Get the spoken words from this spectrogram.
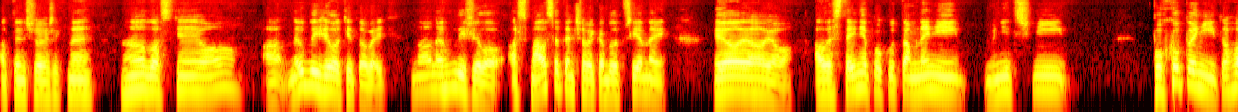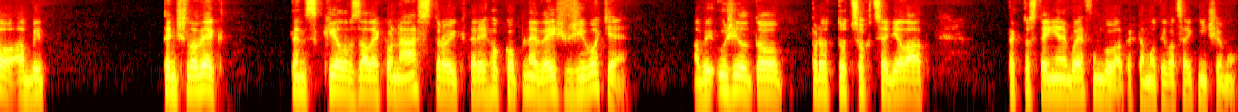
A ten člověk řekne, no vlastně jo, a neublížilo ti to, veď? No, neublížilo. A smál se ten člověk a byl příjemný. Jo, jo, jo. Ale stejně pokud tam není vnitřní pochopení toho, aby ten člověk ten skill vzal jako nástroj, který ho kopne vejš v životě a využil to pro to, co chce dělat, tak to stejně nebude fungovat, tak ta motivace je k ničemu.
